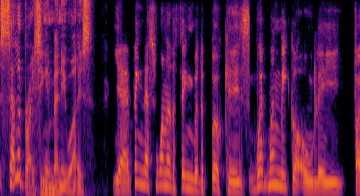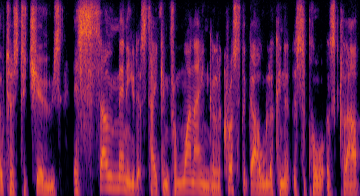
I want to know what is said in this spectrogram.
celebrating in many ways. Yeah, I think that's one of the things with the book is when, when we got all the photos to choose, there's so many that's taken from one angle across the goal, looking at the supporters club,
